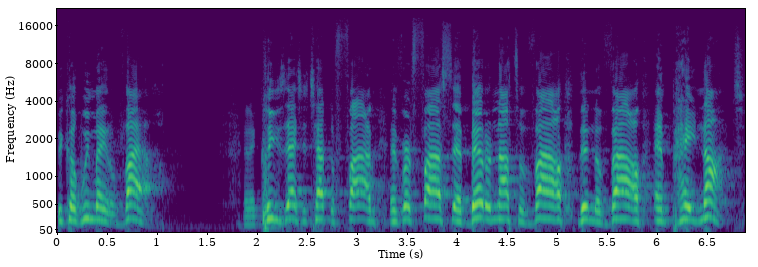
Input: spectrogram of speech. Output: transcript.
because we made a vow. And Ecclesiastes chapter 5 and verse 5 said, Better not to vow than to vow and pay not.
